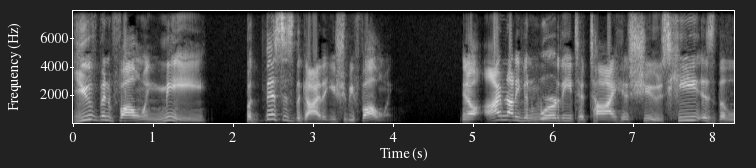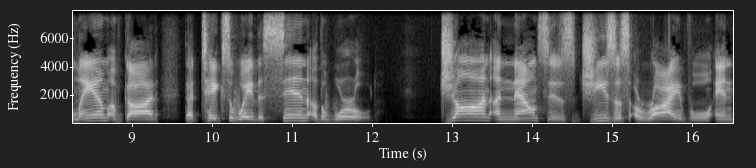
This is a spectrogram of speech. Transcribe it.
You've been following me, but this is the guy that you should be following. You know, I'm not even worthy to tie his shoes. He is the Lamb of God that takes away the sin of the world. John announces Jesus' arrival, and,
